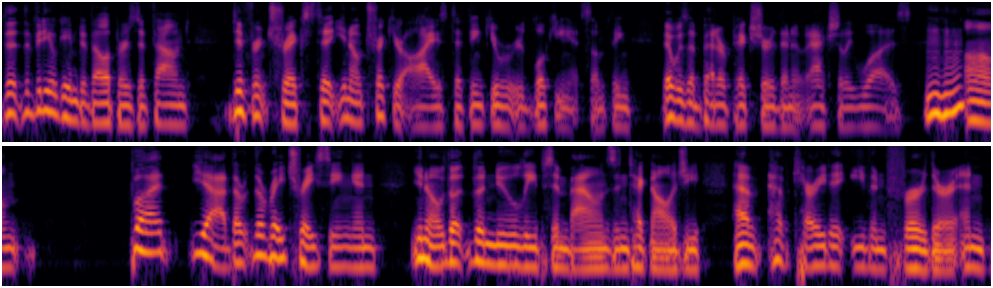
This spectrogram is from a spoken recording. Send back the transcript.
the the video game developers have found different tricks to you know trick your eyes to think you were looking at something that was a better picture than it actually was mm-hmm. um but yeah the the ray tracing and you know the the new leaps and bounds in technology have have carried it even further and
